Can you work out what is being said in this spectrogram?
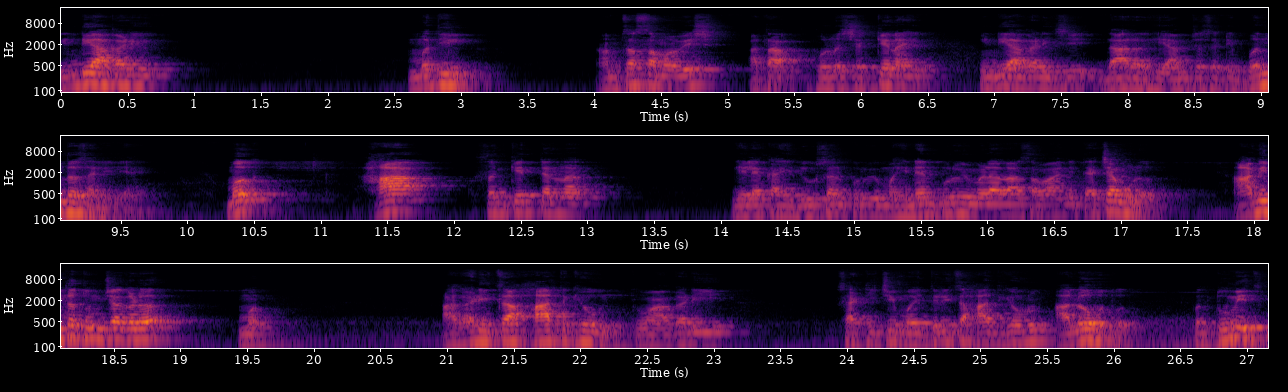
इंडिया आघाडी मधील आमचा समावेश आता होणं शक्य नाही. इंडिया आघाडीची दारं ही आमच्यासाठी बंद झालेली आहे मग हा संकेत त्यांना गेल्या काही दिवसांपूर्वी महिन्यांपूर्वी मिळाला असावा आणि त्याच्यामुळं आम्ही तर तुमच्याकडं म आघाडीचा हात घेऊन किंवा आघाडी साठीची मैत्रीचा हात घेऊन आलो होतो. पण तुम्हीच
